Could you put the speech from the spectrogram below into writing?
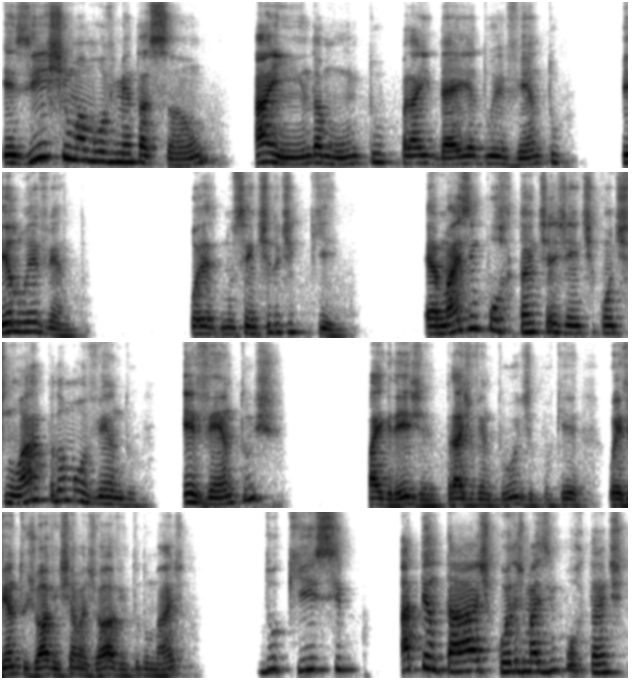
existe uma movimentação ainda muito para a ideia do evento pelo evento. No sentido de que é mais importante a gente continuar promovendo eventos para a igreja, para a juventude, porque o evento jovem chama jovem tudo mais, do que se atentar às coisas mais importantes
